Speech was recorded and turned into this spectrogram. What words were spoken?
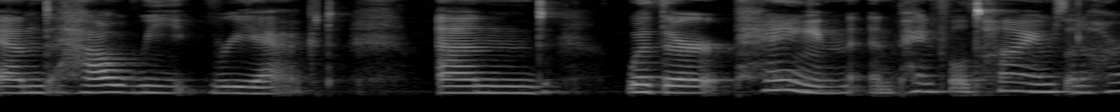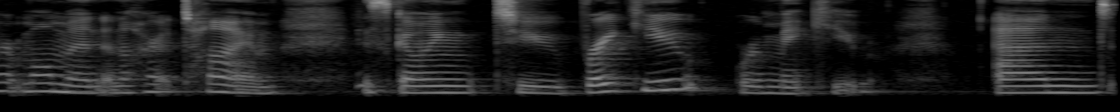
and how we react. And whether pain and painful times and a hard moment and a hard time is going to break you or make you. And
